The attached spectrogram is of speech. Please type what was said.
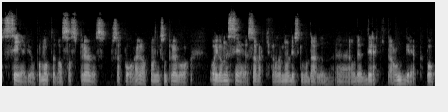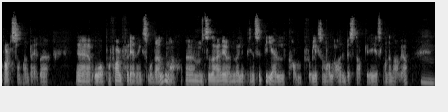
ser jo på en måte hva SAS prøver seg på her. At man liksom prøver å organisere seg vekk fra den nordiske modellen. Eh, og det er direkte angrep på partssamarbeidet eh, og på fagforeningsmodellen. Da. Så det her er jo en veldig prinsipiell kamp for liksom alle arbeidstakere i Skandinavia. Mm.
